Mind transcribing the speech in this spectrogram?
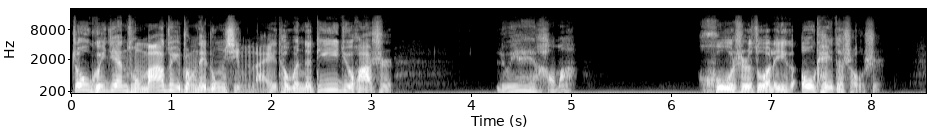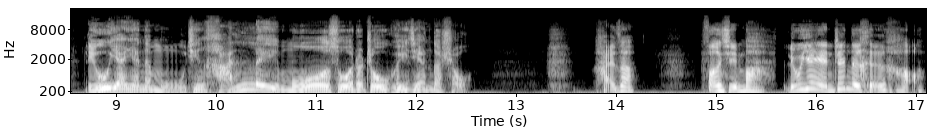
周奎坚从麻醉状态中醒来，他问的第一句话是：“刘艳艳好吗？”护士做了一个 OK 的手势。刘艳艳的母亲含泪摩挲着周奎坚的手：“孩子，放心吧，刘艳艳真的很好。”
